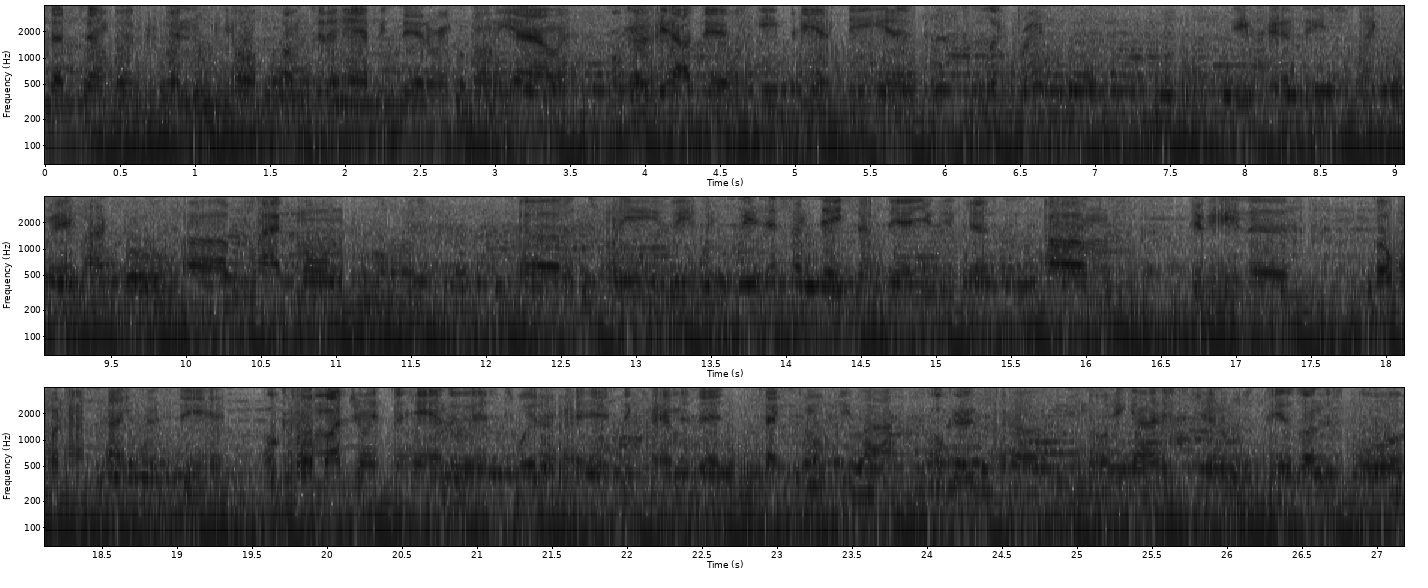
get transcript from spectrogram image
September, if you're in New York, come to the amphitheater in Coney Island. We're gonna be out there with EPMD and Slick Rick. EPMD, Slick Rick, Black Moon. uh, Black Moon, of course. Uh, the 20. We, we, we, there's some dates up there. You could just um, you can either go on our sites and see it. Okay. Or my joints to handle is Twitter and Instagram is at Tech Smoky Live. Okay. But, um, you know, he got his General Steele underscore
